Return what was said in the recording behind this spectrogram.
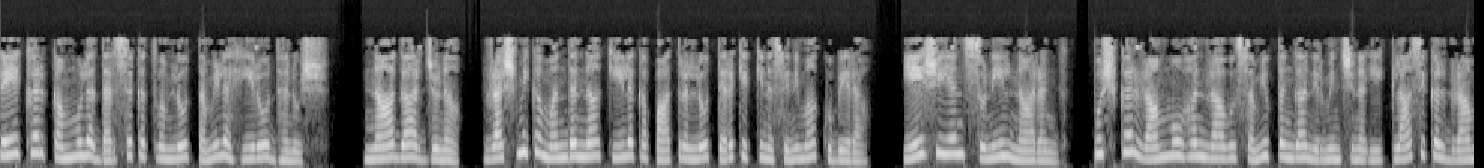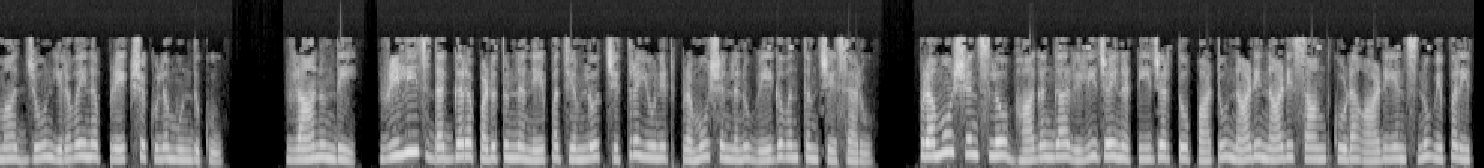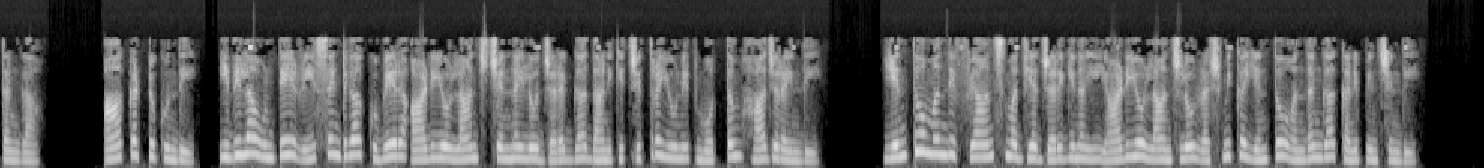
శేఖర్ కమ్ముల దర్శకత్వంలో తమిళ హీరో ధనుష్ నాగార్జున రష్మిక మందన్న కీలక పాత్రల్లో తెరకెక్కిన సినిమా కుబేరా ఏషియన్ సునీల్ నారంగ్ పుష్కర్ రామ్మోహన్ రావు సంయుక్తంగా నిర్మించిన ఈ క్లాసికల్ డ్రామా జూన్ ఇరవైన ప్రేక్షకుల ముందుకు రానుంది. రిలీజ్ దగ్గర పడుతున్న నేపథ్యంలో చిత్ర యూనిట్ ప్రమోషన్లను వేగవంతం చేశారు. ప్రమోషన్స్లో భాగంగా రిలీజైన టీజర్తో పాటు నాడి నాడి సాంగ్ కూడా ఆడియన్స్ను విపరీతంగా ఆకట్టుకుంది. ఇదిలా ఉంటే రీసెంట్గా కుబేర ఆడియో లాంచ్ చెన్నైలో జరగ్గా దానికి చిత్ర యూనిట్ మొత్తం హాజరైంది. ఎంతో మంది ఫ్యాన్స్ మధ్య జరిగిన ఈ ఆడియో లాంచ్లో రష్మిక ఎంతో అందంగా కనిపించింది.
